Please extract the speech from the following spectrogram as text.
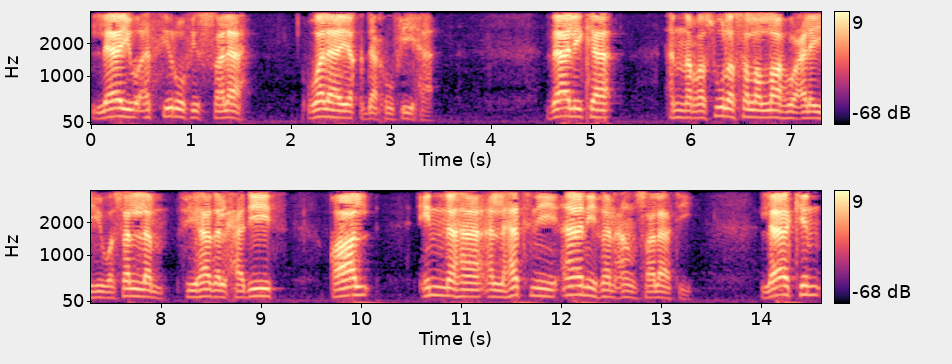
لا يؤثر في الصلاة ولا يقدح فيها. ذلك أن الرسول صلى الله عليه وسلم في هذا الحديث قال إنها ألهتني آنفا عن صلاتي لكن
